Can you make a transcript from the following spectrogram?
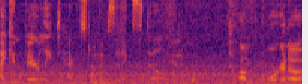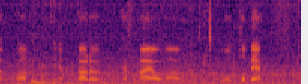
I can barely text when I'm sitting still. You know. Um, we're gonna um, in about a half a mile. Um, We'll pull back uh,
